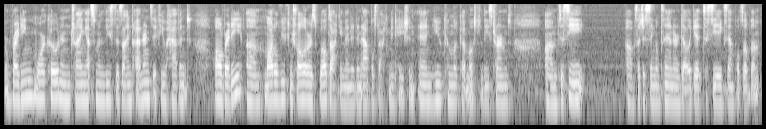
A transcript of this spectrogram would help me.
writing more code and trying out some of these design patterns if you haven't already. Um, model view controller is well documented in Apple's documentation, and you can look up most of these terms um, to see, uh, such as singleton or delegate, to see examples of them.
